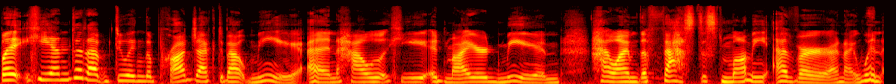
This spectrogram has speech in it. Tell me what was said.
but he ended up doing the project about me and how he admired me and how I'm the fastest mommy ever. And I win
